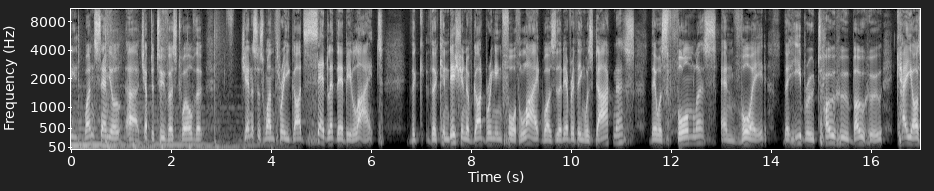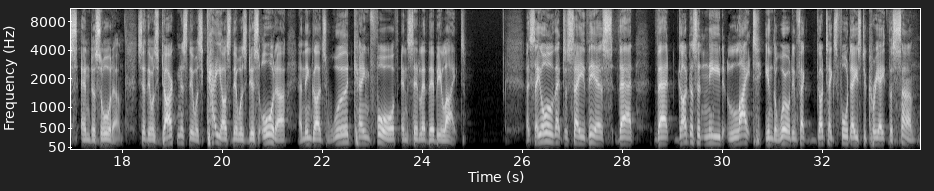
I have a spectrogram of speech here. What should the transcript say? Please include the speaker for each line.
Speaker 1: me 1 Samuel uh, chapter 2 verse 12 that Genesis 1 3 God said let there be light the, the condition of God bringing forth light was that everything was darkness there was formless and void the Hebrew tohu bohu, chaos and disorder. So there was darkness, there was chaos, there was disorder, and then God's word came forth and said, Let there be light. I say all of that to say this that that God doesn't need light in the world. In fact, God takes four days to create the sun.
